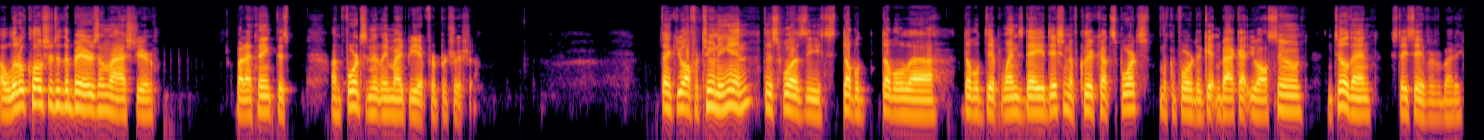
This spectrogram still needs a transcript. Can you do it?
a little closer to the Bears than last year. But I think this unfortunately might be it for Patricia. Thank you all for tuning in. This was the double double uh, double dip Wednesday edition of Clear Cut Sports. Looking forward to getting back at you all soon. Until then, stay safe, everybody.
